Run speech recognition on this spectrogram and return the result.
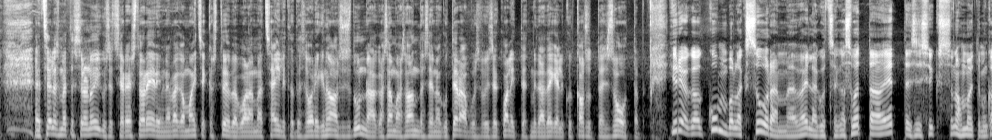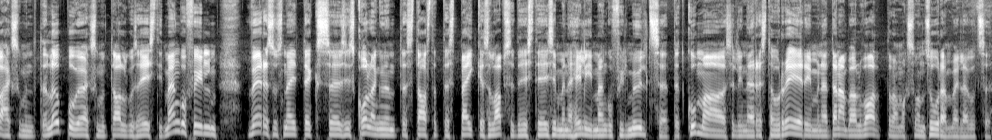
et selles mõttes sul on õigus, et see restaureerimine väga maitsekas töö peab olema, et säilitada see originaalsuse tunne, aga samas anda see nagu teravus või see kvaliteet, mida tegelikult kasutaja siis ootab. Jüri, aga kumb oleks suurem väljakutse, kas võtta ette siis üks noh, me ütleme kaheksakümnendate lõpu või üheksakümnendate alguse Eesti mängufilm versus näiteks siis kolmekümnendatest aastatest Päikeselapsed Eesti esimene helimängufilm üldse, et, et kumma selline restaureerimine tänapäeval vaadatavamaks on suurem väljakutse?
